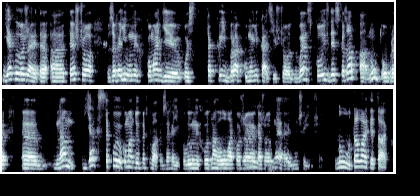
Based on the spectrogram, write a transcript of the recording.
Як ви вважаєте, те, що взагалі у них в команді ось такий брак комунікації, що Венс колись десь сказав: а ну добре, е, нам як з такою командою працювати взагалі, коли у них одна голова каже, Ну, каже одне, а інше інше. Ну, давайте так.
